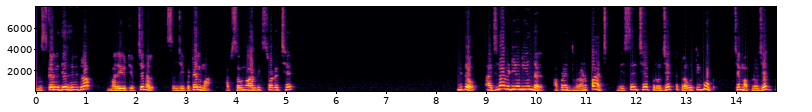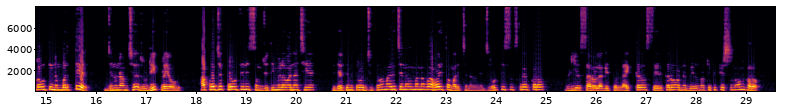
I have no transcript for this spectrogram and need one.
નમસ્કાર વિદ્યાર્થી મિત્રો. મારી યુટ્યુબ ચેનલ સંજય પટેલમાં આપ સૌનું હાર્દિક સ્વાગત છે. મિત્રો, આજના વિડીયોની અંદર આપણે ધોરણ પાંચ વિષય છે પ્રોજેક્ટ પ્રવૃત્તિ બુક જેમાં પ્રોજેક્ટ પ્રવૃત્તિ નંબર તેર, જેનું નામ છે રૂઢિ પ્રયોગ. આ પ્રોજેક્ટ પ્રવૃત્તિની સમજૂતી મેળવવાના છીએ. વિદ્યાર્થી મિત્રો, જો તમે મારી ચેનલમાં નવા હોય તો મારી ચેનલને જરૂરથી સબસ્ક્રાઇબ કરો. વીડિયો સારો લાગે તો લાઇક કરો શેર કરો અને બેલ નોટિફિકેશન ઓન કરો.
